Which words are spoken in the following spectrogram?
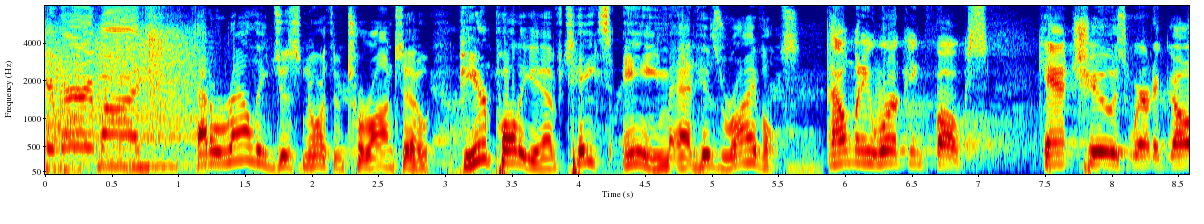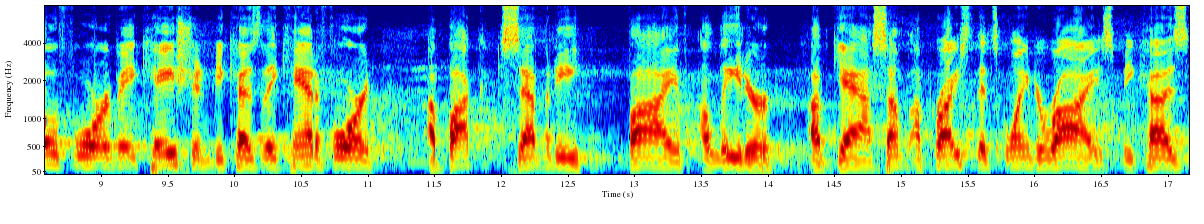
you very much. At a rally just north of Toronto, Pierre Poilievre takes aim at his rivals. How many working folks can't choose where to go for a vacation because they can't afford a buck 75 a liter of gas, some, a price that's going to rise because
